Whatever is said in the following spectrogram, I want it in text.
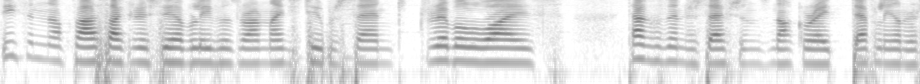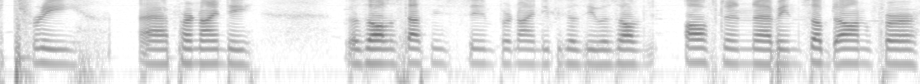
decent enough pass accuracy. I believe it was around 92%. Dribble wise, tackles, interceptions, not great. Definitely under three uh, per 90. Because all the stats he's seen per 90 because he was often uh, being subbed on for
